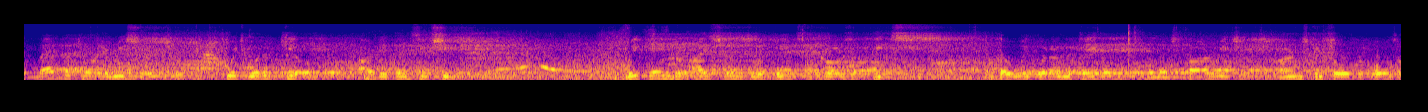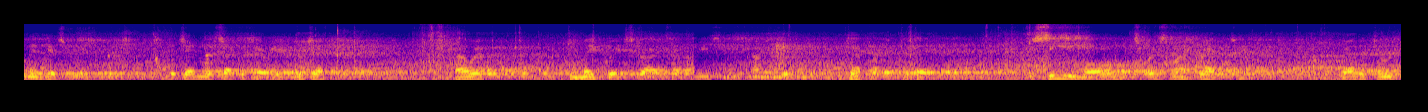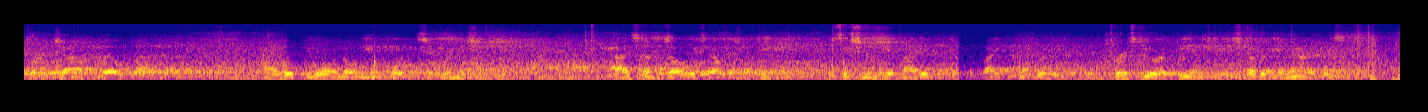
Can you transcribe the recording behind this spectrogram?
from laboratory research which would have killed our defensive shield. We came to Iceland to advance the cause of peace. And though we put on the table the most far-reaching arms control proposal in history, the General Secretary rejected it. However, we made great strides in reason in coming to Keflavik today to see you all and express my gratitude. Gratitude for a job well done. I hope you all know the importance of your mission. Iceland has always held a strategic position in the Atlantic. The Vikings were the first Europeans to discover the Americas,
